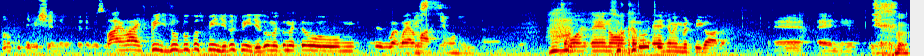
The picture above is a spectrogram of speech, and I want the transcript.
Ma non potevi scendere, Fede, così. Vai, vai, spingi, tu, tu, tu spingi, tu spingi, tu, tu metti un... Vai, vai al massimo. Ah, Siamo, eh no, sono siamo, eh, siamo in verticale. Eh, eh, niente.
